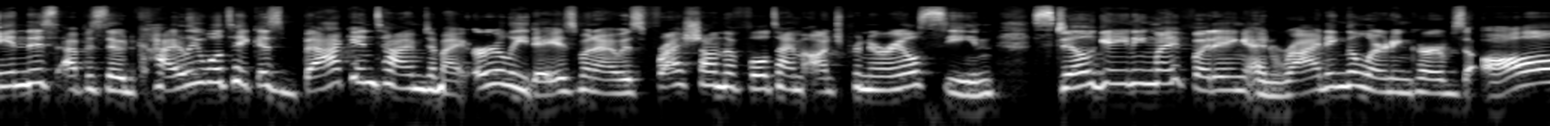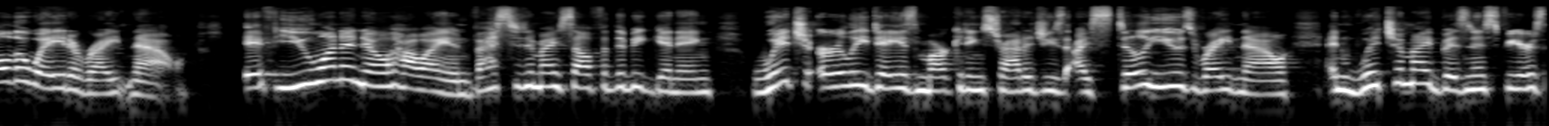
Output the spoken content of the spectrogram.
In this episode, Kylie will take us back in time to my early days when I was fresh on the full time entrepreneurial scene, still gaining my footing and riding the learning curves all the way to right now. If you want to know how I invested in myself at the beginning, which early days marketing strategies I still use right now, and which of my business fears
